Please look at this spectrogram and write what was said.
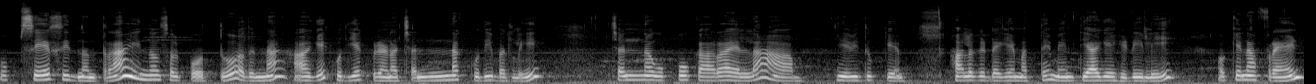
ಉಪ್ಪು ಸೇರಿಸಿದ ನಂತರ ಇನ್ನೊಂದು ಸ್ವಲ್ಪ ಹೊತ್ತು ಅದನ್ನು ಹಾಗೆ ಕುದಿಯಕ್ಕೆ ಬಿಡೋಣ. ಚೆನ್ನಾಗಿ ಕುದಿ ಬರಲಿ. ಚೆನ್ನಾಗಿ ಉಪ್ಪು, ಖಾರ ಎಲ್ಲ ಇದಕ್ಕೆ ಆಲೂಗಡ್ಡೆಗೆ ಮತ್ತು ಮೆಂತ್ಯಾಗೆ ಹಿಡೀಲಿ. ಓಕೆನಾ ಫ್ರೆಂಡ್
